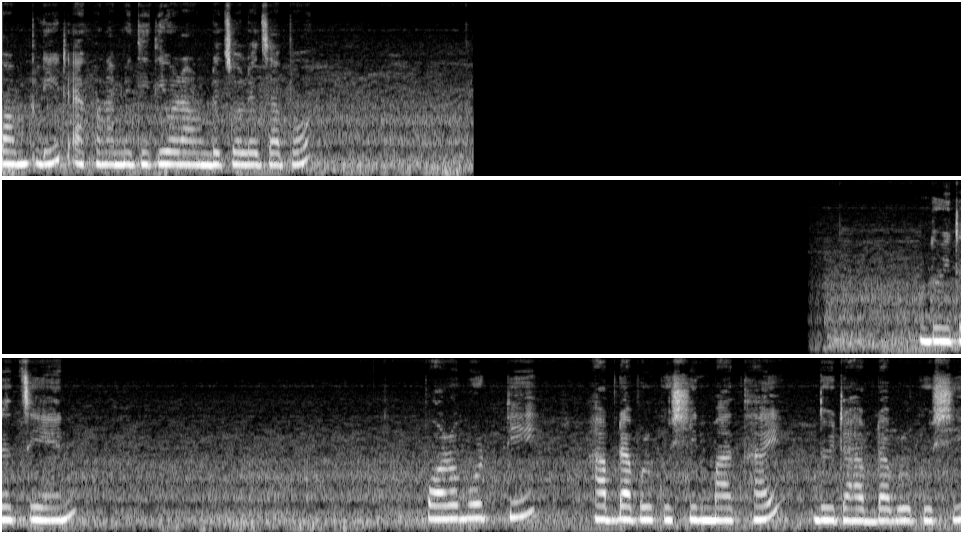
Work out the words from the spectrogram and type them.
কমপ্লিট এখন আমি দ্বিতীয় রাউন্ডে চলে যাব। দুইটা চেন। পরবর্তী হাফ ডাবল কুশির মাথায় দুইটা হাফ ডাবল কুশি।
